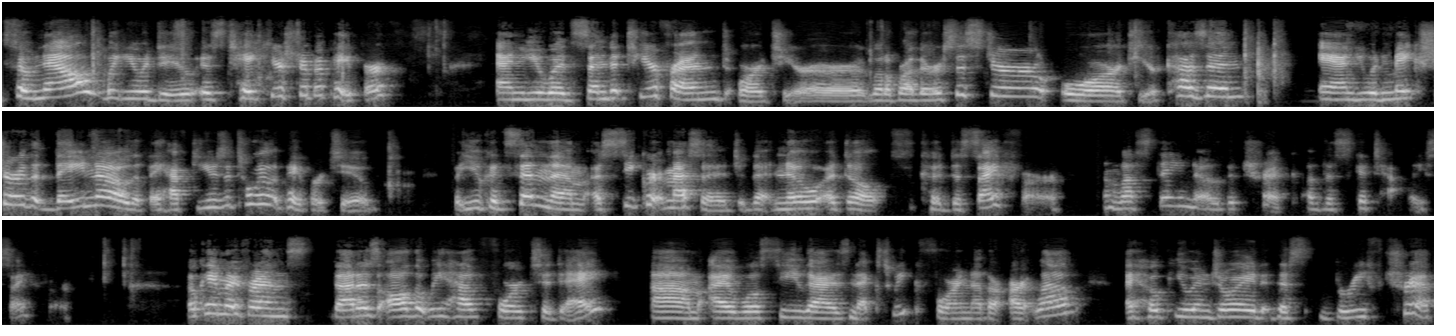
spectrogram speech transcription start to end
so now what you would do is take your strip of paper and you would send it to your friend or to your little brother or sister or to your cousin and you would make sure that they know that they have to use a toilet paper tube but you could send them a secret message that no adults could decipher unless they know the trick of the Scytale cipher. Okay, my friends, that is all that we have for today. Um, I will see you guys next week for another art lab. I hope you enjoyed this brief trip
